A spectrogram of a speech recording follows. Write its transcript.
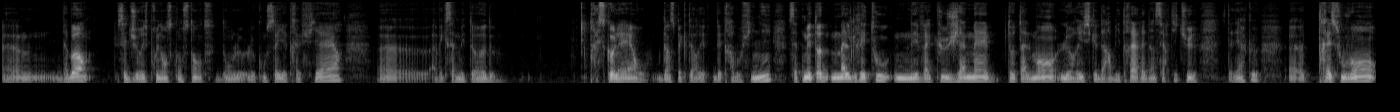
D'abord, cette jurisprudence constante dont le Conseil est très fier, avec sa méthode très scolaire ou d'inspecteur des, travaux finis, cette méthode malgré tout n'évacue jamais totalement le risque d'arbitraire et d'incertitude. C'est-à-dire que euh, très souvent,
